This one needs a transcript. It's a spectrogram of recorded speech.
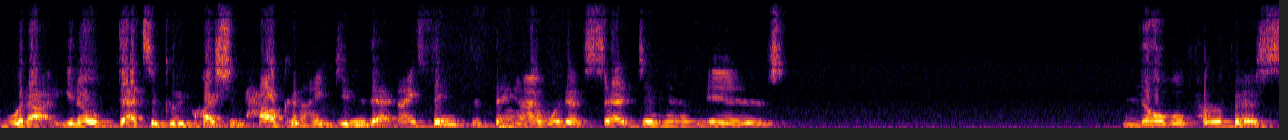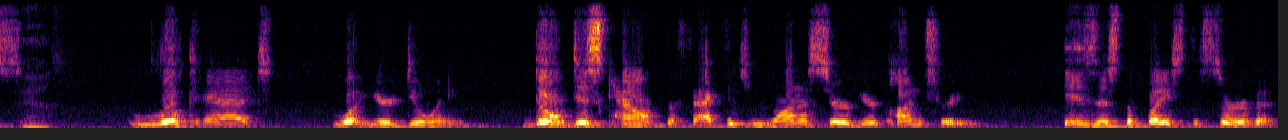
would I, you know, that's a good question. How can I do that? And I think the thing I would have said to him is noble purpose. Yeah. Look at what you're doing. Don't discount the fact that you want to serve your country. Is this the place to serve it?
